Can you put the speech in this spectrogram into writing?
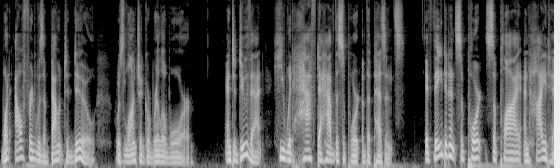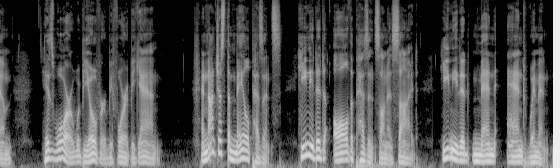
what Alfred was about to do was launch a guerrilla war. And to do that, he would have to have the support of the peasants. If they didn't support, supply, and hide him, his war would be over before it began. And not just the male peasants, he needed all the peasants on his side. He needed men and women.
